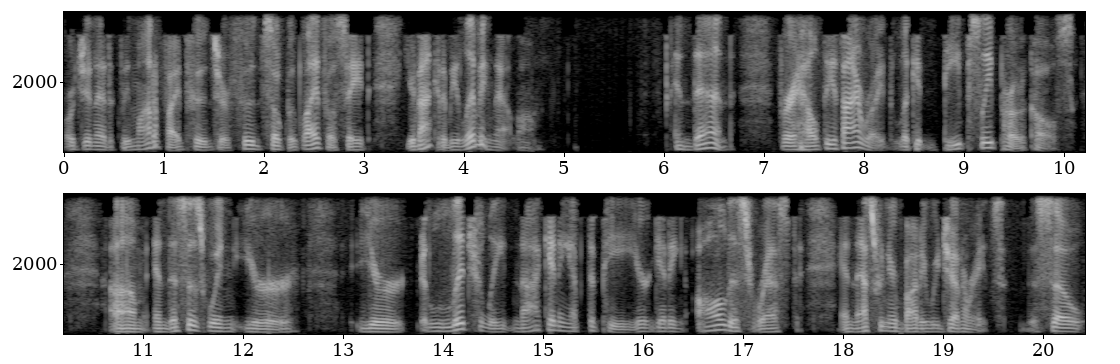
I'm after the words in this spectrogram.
or genetically modified foods or foods soaked with glyphosate, you're not going to be living that long. And then for a healthy thyroid, look at deep sleep protocols. Um, and this is when you're you're literally not getting up to pee. You're getting all this rest, and that's when your body regenerates. So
